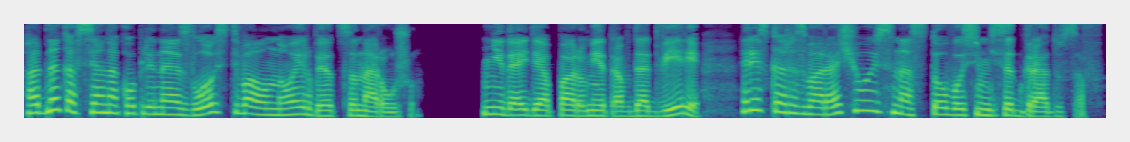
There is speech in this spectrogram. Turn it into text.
Однако вся накопленная злость волной рвется наружу. Не дойдя пару метров до двери, резко разворачиваюсь на 180 градусов.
